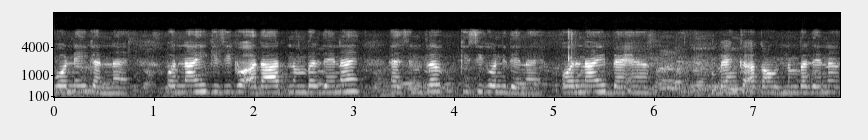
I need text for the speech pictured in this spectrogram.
वो नहीं करना है। और ना ही किसी को आधार नंबर देना है, ऐसे मतलब किसी को नहीं देना है। और ना ही बैंक अकाउंट नंबर देना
